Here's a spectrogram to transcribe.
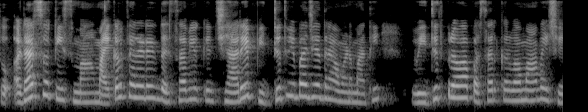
તો અઢારસો ત્રીસમાં માઇકલ ફેરેડે દર્શાવ્યું કે જ્યારે વિદ્યુત વિભાજ્ય દ્રાવણમાંથી વિદ્યુત પ્રવાહ પસાર કરવામાં આવે છે,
